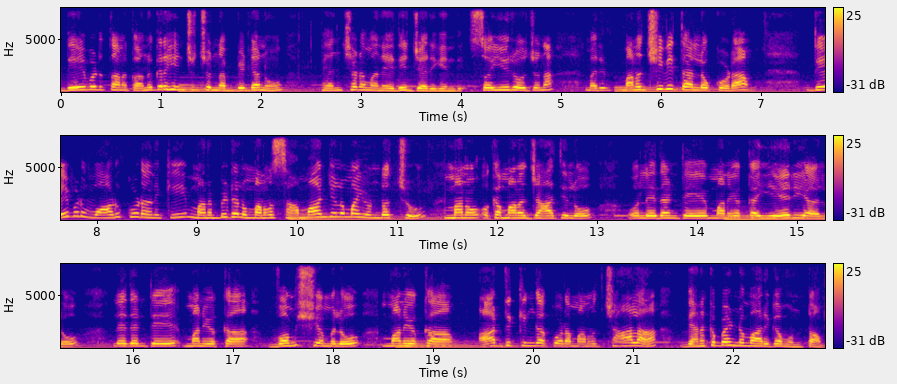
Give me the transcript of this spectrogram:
దేవుడు తనకు అనుగ్రహించుచున్న బిడ్డను పెంచడం అనేది జరిగింది. సో ఈ రోజున మరి మన జీవితాల్లో కూడా దేవుడు వాడుకోవడానికి మన బిడ్డలు మనం సామాన్యులమై ఉండొచ్చు. మనం ఒక మన జాతిలో లేదంటే మన యొక్క ఏరియాలో లేదంటే మన యొక్క వంశంలో మన యొక్క ఆర్థికంగా కూడా మనం చాలా వెనకబడిన వారిగా ఉంటాం.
